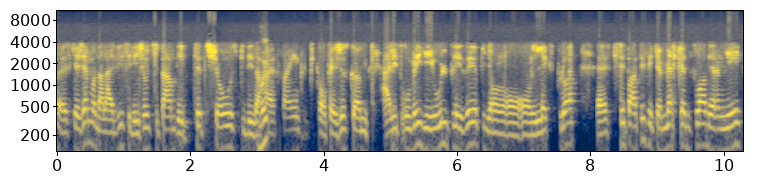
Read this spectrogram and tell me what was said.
Euh, Ce que j'aime, moi, dans la vie, c'est les choses qui partent des petites choses, puis des Oui. affaires simples, puis qu'on fait juste comme aller trouver il est où le plaisir, puis on, on- on l'exploite. Euh, ce qui s'est passé, c'est que mercredi soir dernier,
